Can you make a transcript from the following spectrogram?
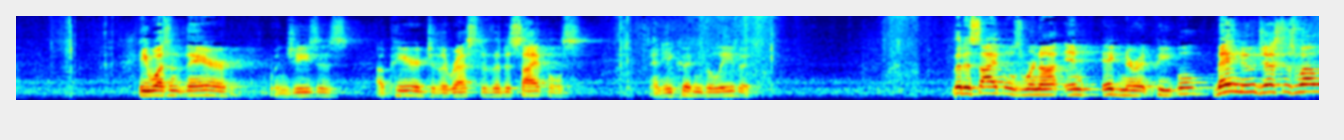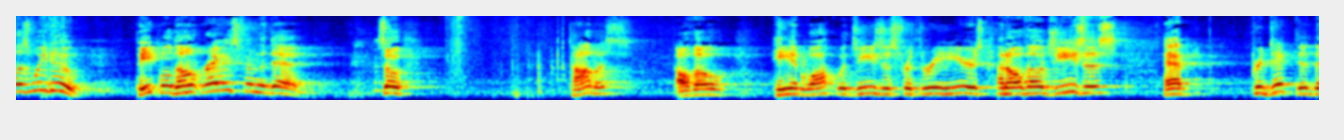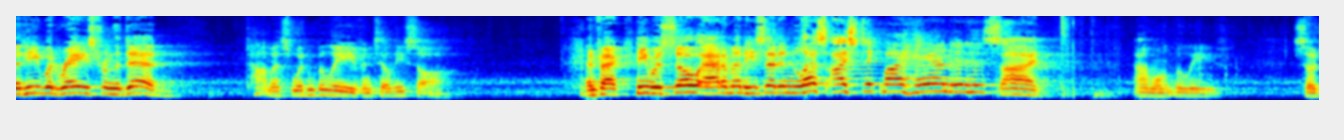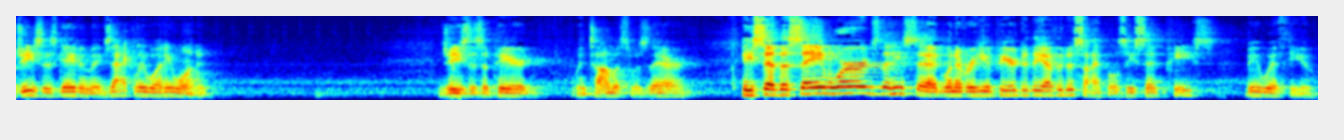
He wasn't there when Jesus appeared to the rest of the disciples, and he couldn't believe it. The disciples were not ignorant people. They knew just as well as we do. People don't raise from the dead. So, Thomas, although he had walked with Jesus for three years, and although Jesus had predicted that he would raise from the dead, Thomas wouldn't believe until he saw. In fact, he was so adamant, he said, Unless I stick my hand in his side, I won't believe. So Jesus gave him exactly what he wanted. Jesus appeared when Thomas was there. He said the same words that he said whenever he appeared to the other disciples. He said, Peace be with you.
